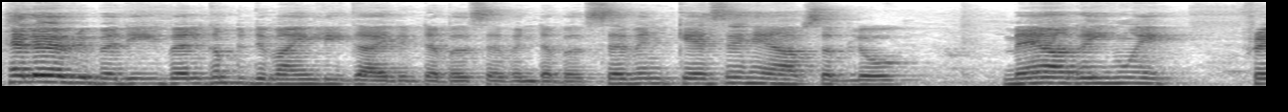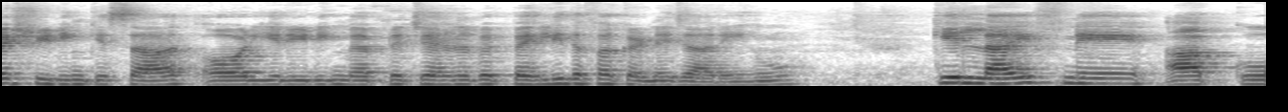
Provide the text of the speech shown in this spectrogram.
Hello everybody welcome to divinely guided double seven double seven कैसे हैं आप सब लोग? मैं आ गई हूँ एक फ्रेश रीडिंग के साथ और ये रीडिंग मैं अपने चैनल पे पहली दफ़ा करने जा रही हूँ कि लाइफ ने आपको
